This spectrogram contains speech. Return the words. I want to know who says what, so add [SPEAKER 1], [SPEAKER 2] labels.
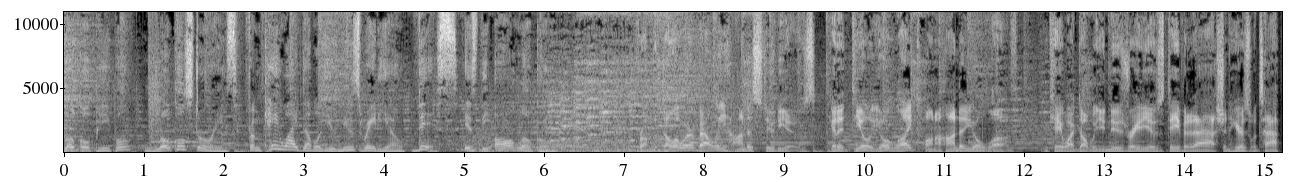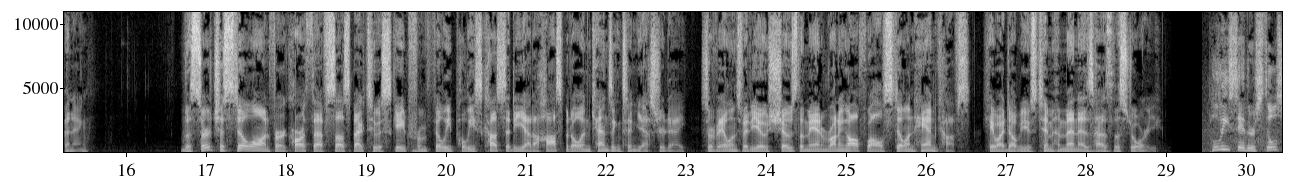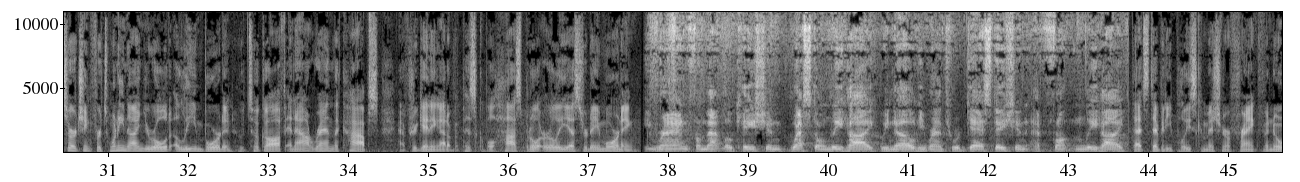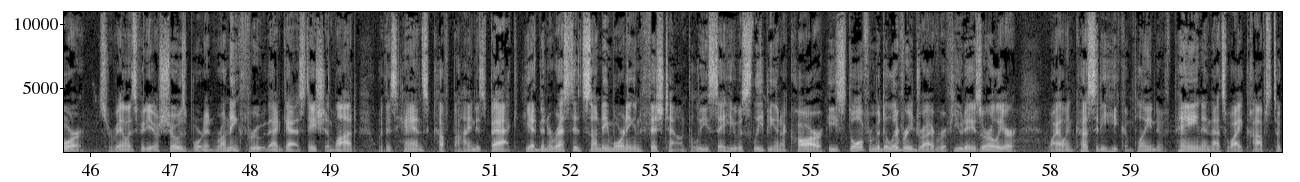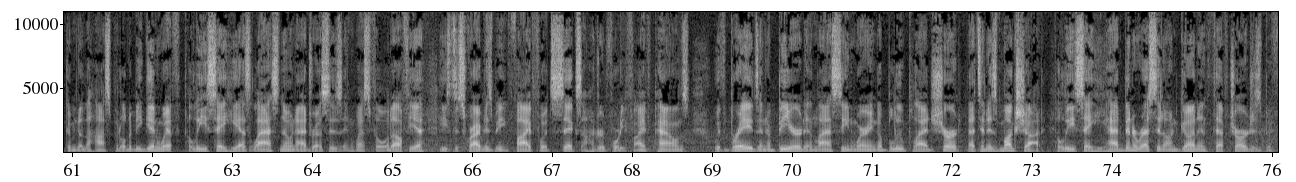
[SPEAKER 1] Local people, local stories. From KYW News Radio, this is the All Local.
[SPEAKER 2] From the Delaware Valley Honda Studios, get a deal you'll like on a Honda you'll love. I'm KYW News Radio's David Ash, and here's what's happening. The search is still on for a car theft suspect who escaped from Philly police custody at a hospital in Kensington yesterday. Surveillance video shows the man running off while still in handcuffs. KYW's Tim Jimenez has the story.
[SPEAKER 3] Police say they're still searching for 29 year old Aleem Borden, who took off and outran the cops after getting out of Episcopal Hospital early yesterday morning.
[SPEAKER 4] He ran from that location west on Lehigh. We know he ran through a gas station at Front and Lehigh.
[SPEAKER 3] That's Deputy Police Commissioner Frank Vanore. Surveillance video shows Borden running through that gas station lot with his hands cuffed behind his back. He had been arrested Sunday morning in Fishtown. Police say he was sleeping in a car he stole from a delivery driver a few days earlier. While in custody, he complained of pain, and that's why cops took him to the hospital to begin with. Police say he has last known addresses in West Philadelphia. He's described as being 5 foot 6, 145 pounds, with braids and a beard, and last seen wearing a blue plaid shirt that's in his mugshot. Police say he had been arrested on gun and theft charges before,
